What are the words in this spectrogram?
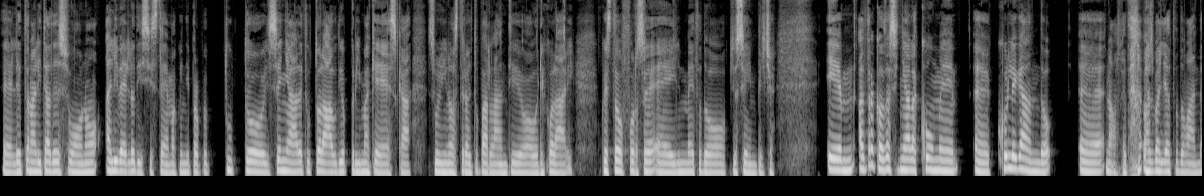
eh, le tonalità del suono a livello di sistema, quindi proprio tutto il segnale, tutto l'audio prima che esca sui nostri altoparlanti o auricolari. Questo forse è il metodo più semplice. E, um, altra cosa segnala come eh, collegando eh, no, aspetta, ho sbagliato domanda.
